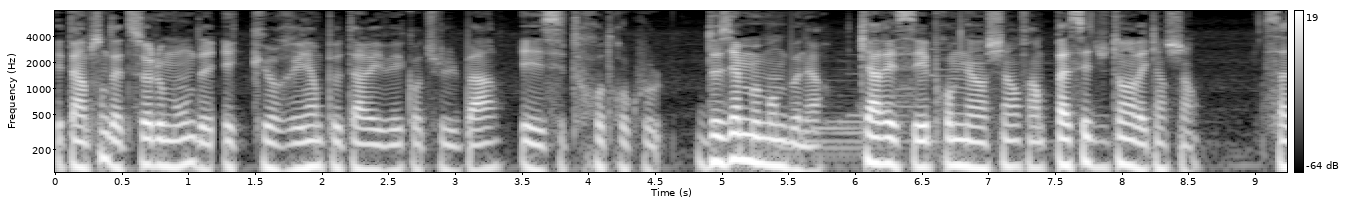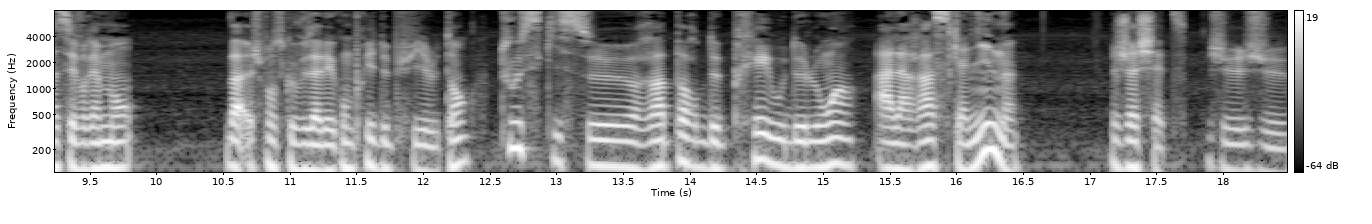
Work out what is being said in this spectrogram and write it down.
et t'as l'impression d'être seul au monde et, que rien peut t'arriver quand tu lui parles et c'est trop trop cool. Deuxième moment de bonheur, caresser, promener un chien, enfin passer du temps avec un chien. Ça c'est vraiment bah, je pense que vous avez compris depuis le temps, tout ce qui se rapporte de près ou de loin à la race canine, j'achète. Je, je,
